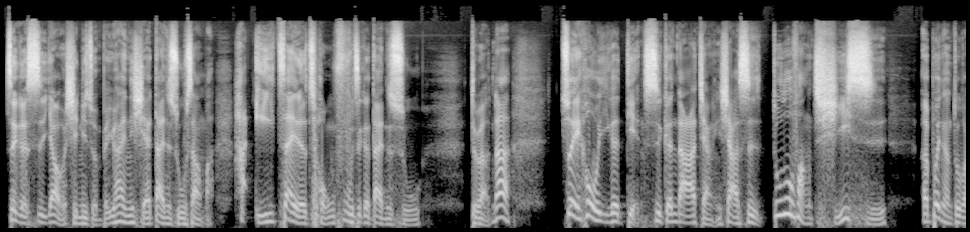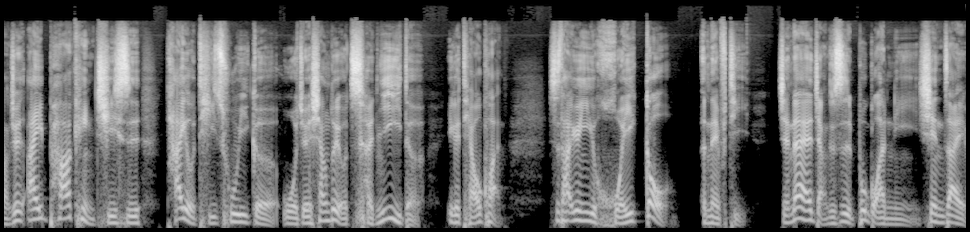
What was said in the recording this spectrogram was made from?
这个是要有心理准备，因为你写在弹书上嘛，他一再的重复这个弹书，对吧？那最后一个点是跟大家讲一下，是嘟嘟坊其实呃不讲嘟嘟坊，就是 iParking 其实他有提出一个我觉得相对有诚意的一个条款，是他愿意回购 NFT。简单来讲，就是不管你现在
